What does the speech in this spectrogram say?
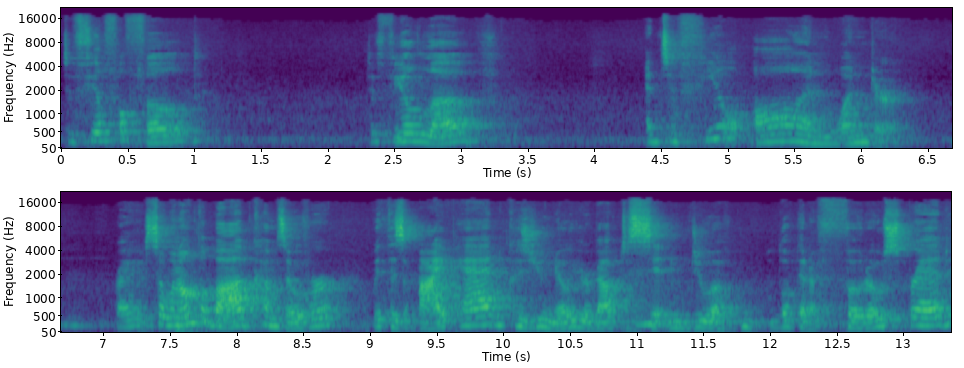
to feel fulfilled, to feel love, and to feel awe and wonder, right? So when Uncle Bob comes over, with his iPad because you know you're about to sit and do a look at a photo spread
